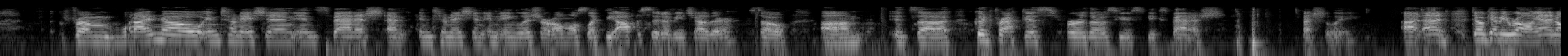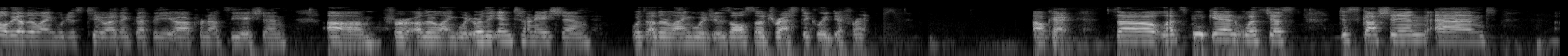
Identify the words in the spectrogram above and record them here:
from what I know, intonation in Spanish and intonation in English are almost like the opposite of each other. So um, it's a good practice for those who speak Spanish, especially. Uh, and don't get me wrong, and all the other languages too. I think that the uh, pronunciation um, for other language or the intonation with other languages is also drastically different. Okay, so let's begin with just discussion and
